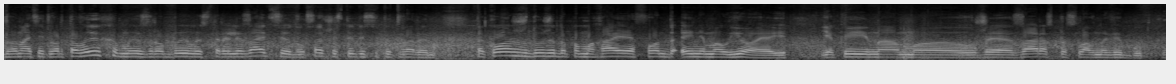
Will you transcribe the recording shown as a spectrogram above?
12 вартових ми зробили стерилізацію 260 тварин. Також дуже допомагає фонд Animal UA, який нам е, вже зараз прислав нові будки.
